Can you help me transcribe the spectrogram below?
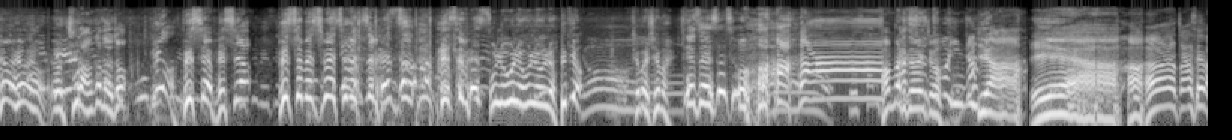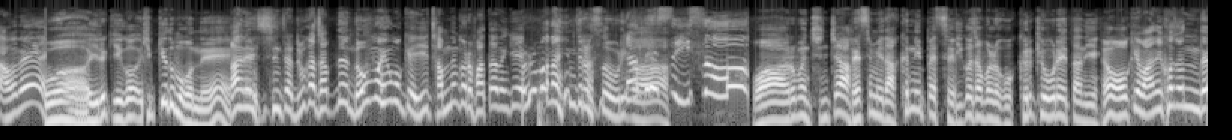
형형형줄안 끊어져 베스야 베스야? 베스 베스 베스 베스 베스 베스 베스. 올려 올려 올려 올려. 드디어. 제발 제발. 됐어 됐어 됐어 한 마리 더 해줘. 이야. 이야. 자세 나오네. 우와 이렇게 이거 깊게도 먹었네. 아니 진짜 누가 잡든 너무 행복해. 이 잡는 거를 봤다는 게 얼마나 힘들었어 우리가. 있어. 와 여러분 진짜 베스입니다. 큰입 베스. 이거 잡으려고 그렇게 오래 했다니. 형 어깨 많이 커졌는데?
